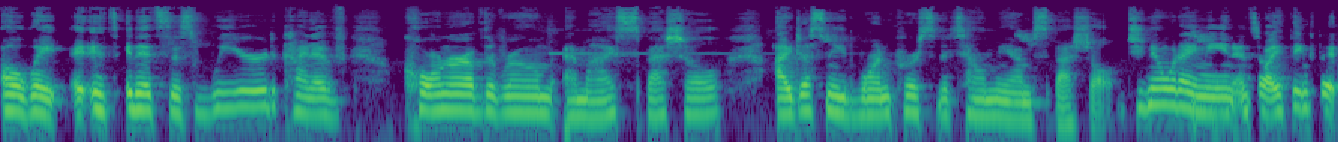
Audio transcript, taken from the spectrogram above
oh wait it's and it's this weird kind of corner of the room am i special? I just need one person to tell me i'm special. Do you know what i mean? And so i think that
